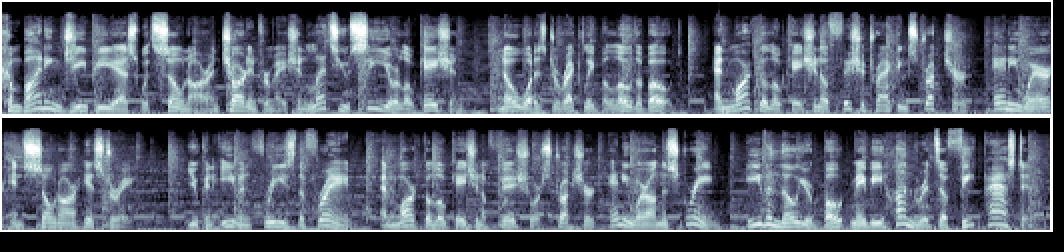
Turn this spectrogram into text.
Combining GPS with sonar and chart information lets you see your location, know what is directly below the boat, and mark the location of fish-attracting structure anywhere in sonar history. You can even freeze the frame and mark the location of fish or structure anywhere on the screen, even though your boat may be hundreds of feet past it.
